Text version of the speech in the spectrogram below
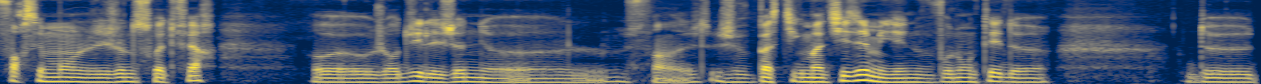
forcément les jeunes souhaitent faire. Euh, Aujourd'hui, les jeunes, euh, enfin, je veux pas stigmatiser, mais il y a une volonté de, de,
